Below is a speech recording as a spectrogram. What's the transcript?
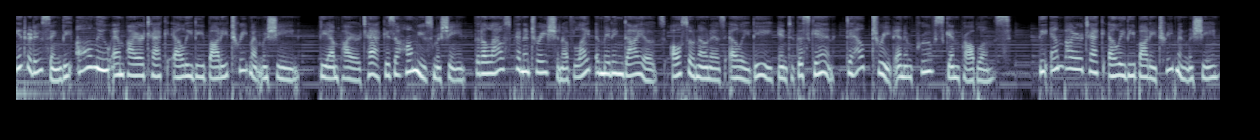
Introducing the all-new Empire Tech LED Body Treatment Machine. The Empire Tech is a home use machine that allows penetration of light emitting diodes, also known as LED, into the skin to help treat and improve skin problems. The Empire Tech LED Body Treatment Machine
